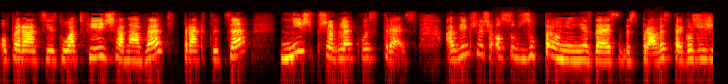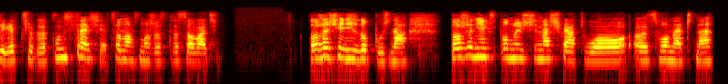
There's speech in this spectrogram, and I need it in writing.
operacji jest łatwiejsza na nawet w praktyce niż przewlekły stres. A większość osób zupełnie nie zdaje sobie sprawy z tego, że żyje w przewlekłym stresie. Co nas może stresować? To, że siedzisz do późna, to, że nie eksponujesz się na światło e, słoneczne,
